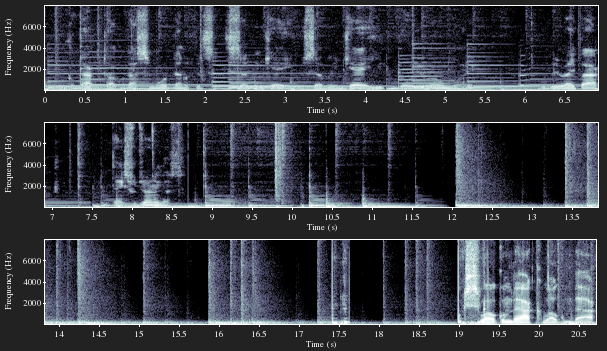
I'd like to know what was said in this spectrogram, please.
We'll come back and talk about some more benefits of the 7K. With 7K, you can go your own way. We'll be right back. Thanks for joining us. Welcome back. Welcome back.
